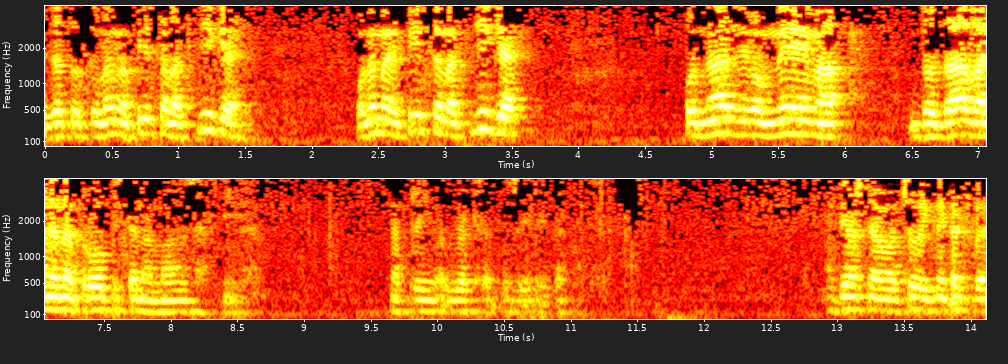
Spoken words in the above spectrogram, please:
I zato su Ulema pisala knjige, Ulema je pisala knjige pod nazivom nema dodavanja na propise namaza knjiga. Na primjer, vekra i tako Objašnjava čovjek nekakve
